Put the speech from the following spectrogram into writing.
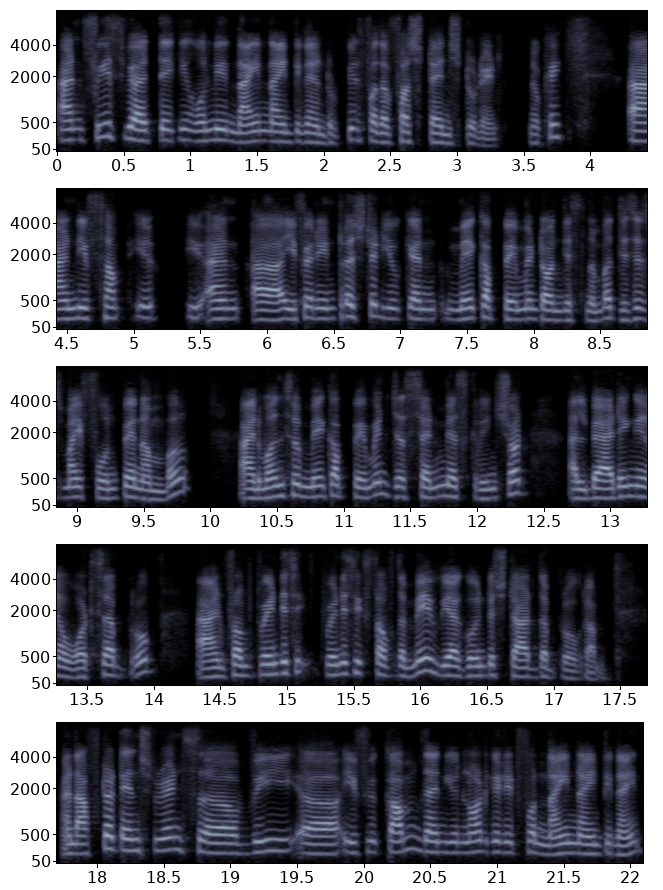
And fees we are taking only 999 rupees for the first 10 students. Okay. And if some if, and uh, if you're interested, you can make a payment on this number. This is my PhonePe number. And once you make a payment, just send me a screenshot. I'll be adding in a WhatsApp group. And from 26, 26th of the May, we are going to start the program. And after 10 students, uh, we uh, if you come, then you'll not get it for 999.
